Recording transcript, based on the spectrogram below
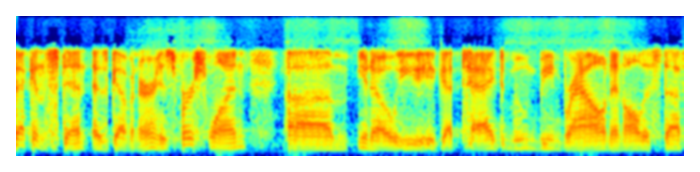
second stint as governor. His first one, um, you know, he, he got tagged Moonbeam Brown and all this stuff.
